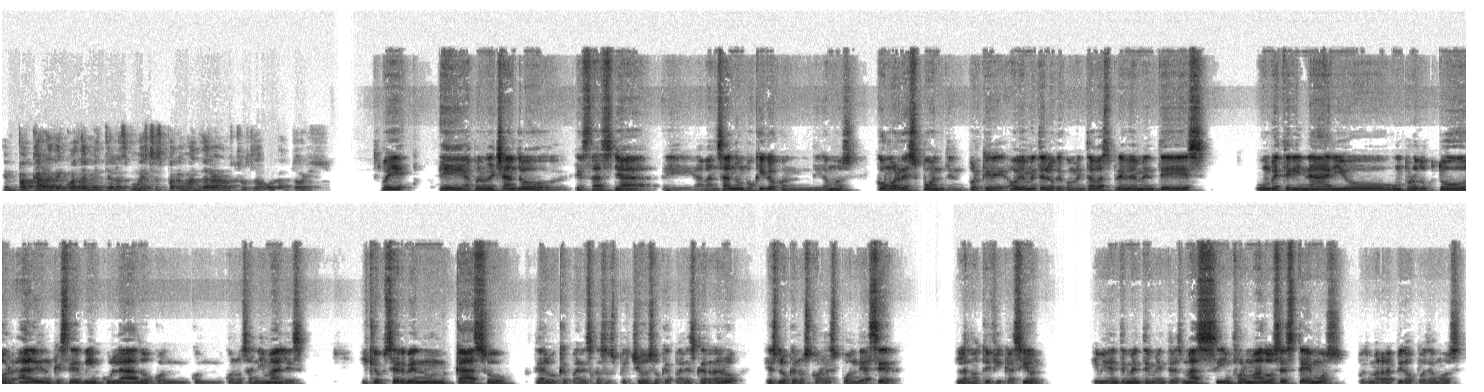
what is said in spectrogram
empacar adecuadamente las muestras para mandar a nuestros laboratorios. Oye, eh, aprovechando que estás ya eh, avanzando un poquito con, digamos, cómo responden, porque obviamente lo que comentabas previamente es un veterinario, un productor, alguien que esté vinculado con, los animales y que observen un caso de algo que parezca sospechoso, que parezca raro, es lo que nos corresponde hacer, la notificación. Evidentemente, mientras más informados estemos, pues más rápido podemos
